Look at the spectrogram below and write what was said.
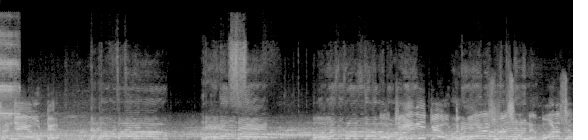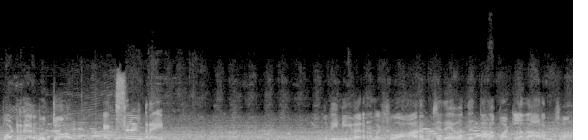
Sanjay out Number five out. Raider save. Bonus plus one oh point. Jaideep out bonus plus. ஒன்னு போனஸ் போட்டிருக்காரு முத்து. எக்ஸலன்ட் ரைட் அது இன்னைக்கு வேற நம்ம ஷோ ஆரம்பிச்சதே வந்து தலைப்பாட்டில் தான் ஆரம்பிச்சோம்.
